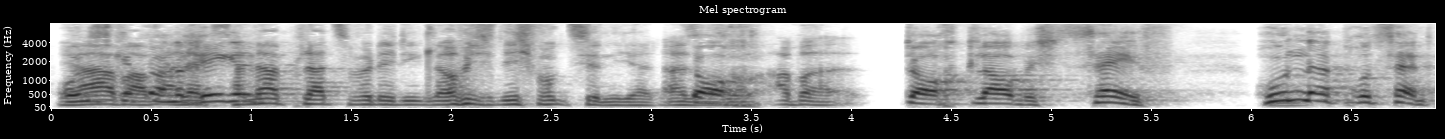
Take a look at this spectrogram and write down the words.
Und ja, es gibt aber noch eine Regel. Alexanderplatz würde die, glaube ich, nicht funktionieren. Also doch, so, aber doch, glaube ich, safe. 100 Prozent.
